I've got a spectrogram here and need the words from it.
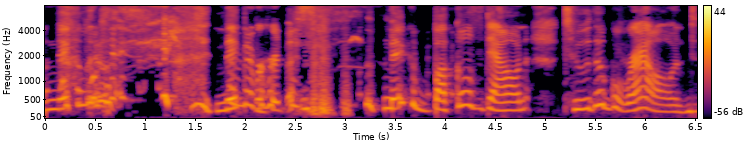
Nick literally, I've Nick, never heard this. Nick buckles down to the ground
